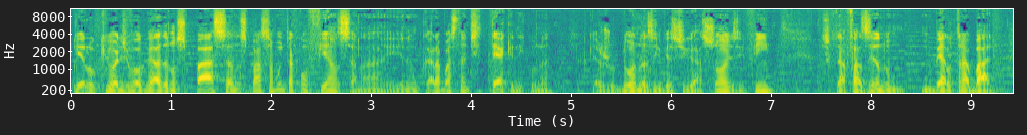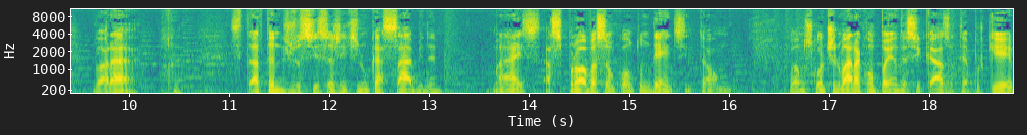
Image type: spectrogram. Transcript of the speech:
pelo que o advogado nos passa, nos passa muita confiança, né? Ele é um cara bastante técnico, né? Que ajudou nas investigações, enfim, acho que está fazendo um, um belo trabalho. Agora, se tratando de justiça, a gente nunca sabe, né? Mas as provas são contundentes, então vamos continuar acompanhando esse caso, até porque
